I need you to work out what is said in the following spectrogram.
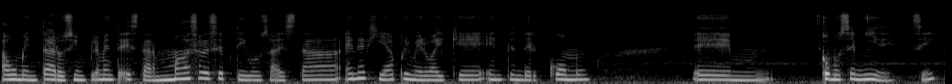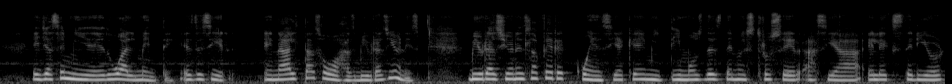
aumentar o simplemente estar más receptivos a esta energía, primero hay que entender cómo, em, cómo se mide, ¿sí? Ella se mide dualmente, es decir, en altas o bajas vibraciones. Vibración es la frecuencia que emitimos desde nuestro ser hacia el exterior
